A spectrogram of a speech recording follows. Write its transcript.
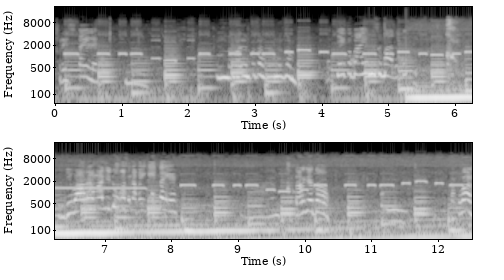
Freestyle eh. Hmm, magaling pa daw, ano daw? Ba't di ka bayan mo sumalo? Hindi wara nga ni Lucas nakikita eh. Target oh. Takwan.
